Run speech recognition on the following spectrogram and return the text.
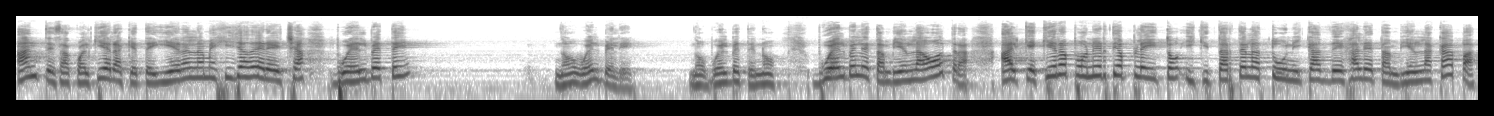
Antes a cualquiera que te hiera en la mejilla derecha, vuélvete. No, vuélvele no, vuélvete, no. Vuélvele también la otra. Al que quiera ponerte a pleito y quitarte la túnica, déjale también la capa.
